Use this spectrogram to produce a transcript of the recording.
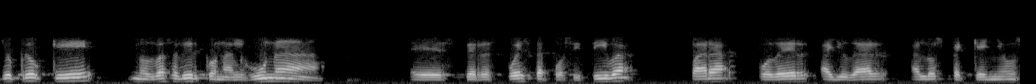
Yo creo que nos va a salir con alguna este, respuesta positiva para poder ayudar a los pequeños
